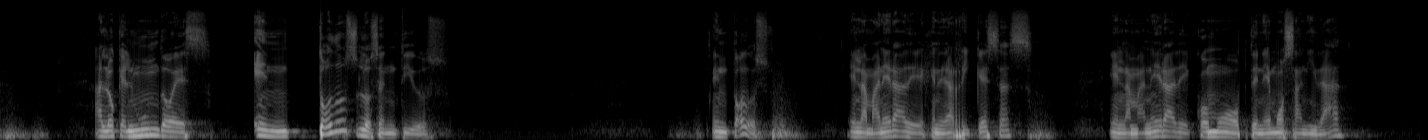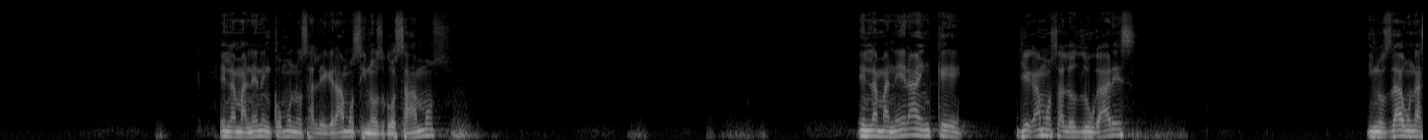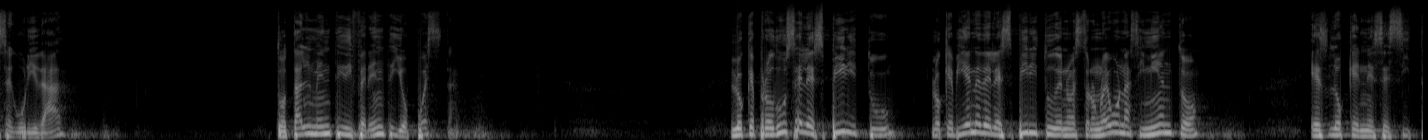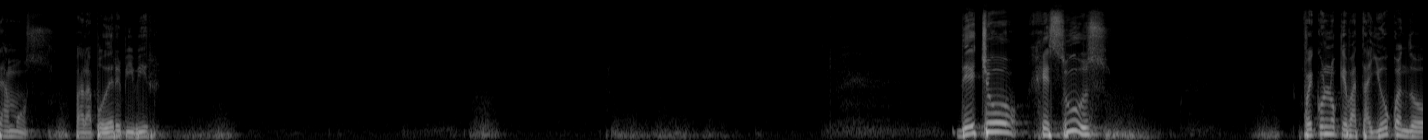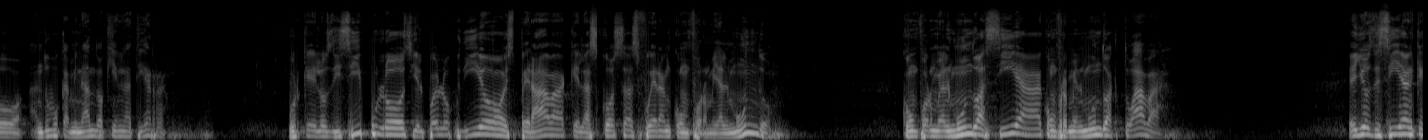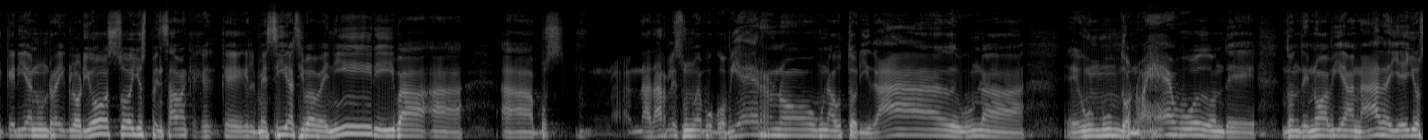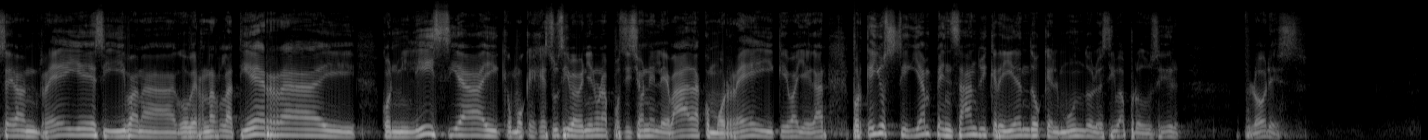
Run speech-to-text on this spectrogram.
a lo que el mundo es, en todos los sentidos. En todos. En la manera de generar riquezas, en la manera de cómo obtenemos sanidad, en la manera en cómo nos alegramos y nos gozamos, en la manera en que llegamos a los lugares y nos da una seguridad totalmente diferente y opuesta. Lo que produce el Espíritu, lo que viene del Espíritu de nuestro nuevo nacimiento, es lo que necesitamos para poder vivir. De hecho, Jesús fue con lo que batalló cuando anduvo caminando aquí en la tierra. Porque los discípulos y el pueblo judío esperaba que las cosas fueran conforme al mundo. Conforme al mundo hacía, conforme al mundo actuaba. Ellos decían que querían un rey glorioso, ellos pensaban que, el Mesías iba a venir y iba pues, a, darles un nuevo gobierno, una autoridad, una, eh, un mundo nuevo donde, donde no había nada y ellos eran reyes y iban a gobernar la tierra y con milicia y como que Jesús iba a venir en una posición elevada como rey y que iba a llegar, porque ellos seguían pensando y creyendo que el mundo les iba a producir flores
